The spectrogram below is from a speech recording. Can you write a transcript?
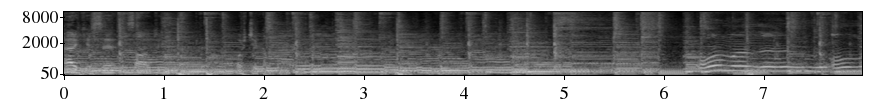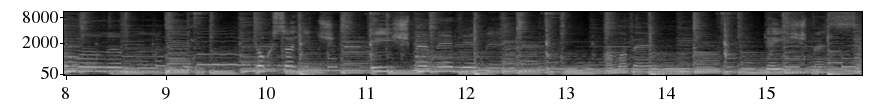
herkese sağlıklı günler. Hoşçakalın. Oysa hiç değişmemeli mi? Ama ben değişmezsem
